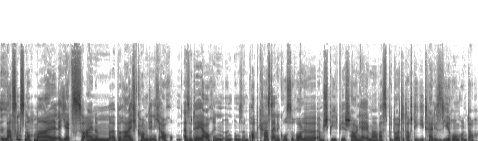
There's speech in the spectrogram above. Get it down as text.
Lass uns noch mal jetzt zu einem äh, Bereich kommen, den ich auch, also der ja auch in, in unserem Podcast eine große Rolle ähm, spielt. Wir schauen ja immer, was bedeutet auch Digitalisierung und auch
